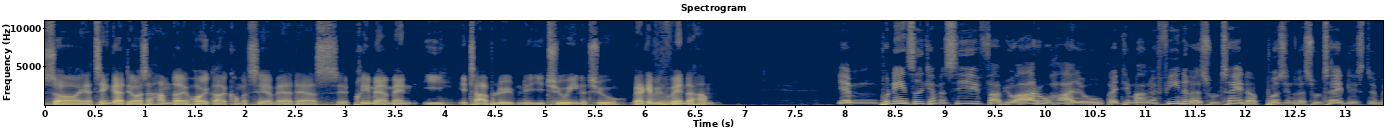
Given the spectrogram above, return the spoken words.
Så jeg tænker, at det også er ham, der i høj grad kommer til at være deres øh, primære mand i etabeløbene i 2021. Hvad kan vi forvente af ham? Jamen, på den ene side kan man sige, at Fabio Ardo har jo rigtig mange fine resultater på sin resultatliste.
